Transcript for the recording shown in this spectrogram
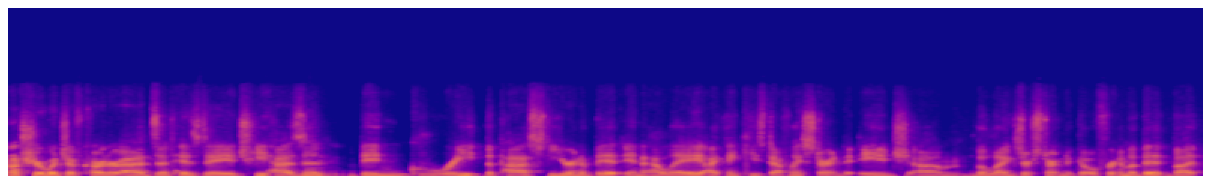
I'm not sure what Jeff Carter adds at his age. He hasn't been great the past year and a bit in LA. I think he's definitely starting to age. Um, the legs are starting to go for him a bit, but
